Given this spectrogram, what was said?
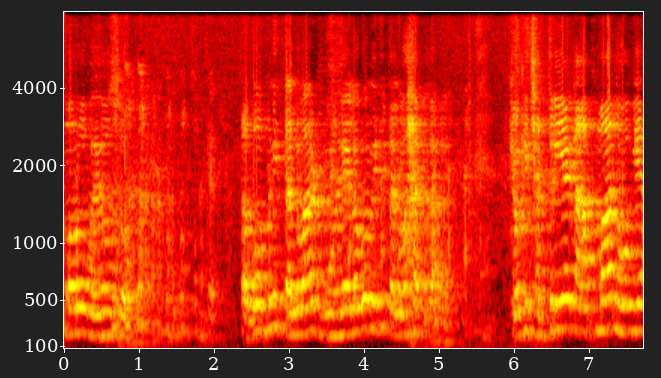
मरो भयो सो। अब वो अपनी तलवार ढूँढने लगो, मेरी तलवार क्योंकि क्षत्रिय का अपमान हो गया।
